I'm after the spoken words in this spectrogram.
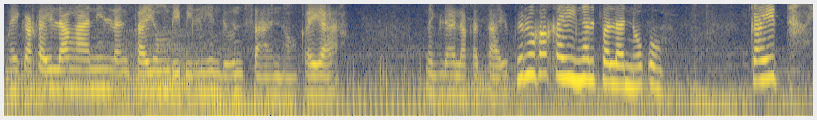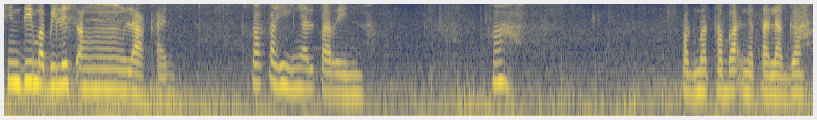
May kakailanganin lang tayong bibilihin doon sa ano. Kaya naglalakad tayo. Pero kakahingal pala no ko. Kahit hindi mabilis ang lakad kakahingal pa rin. Ha? Pag mataba na talaga,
